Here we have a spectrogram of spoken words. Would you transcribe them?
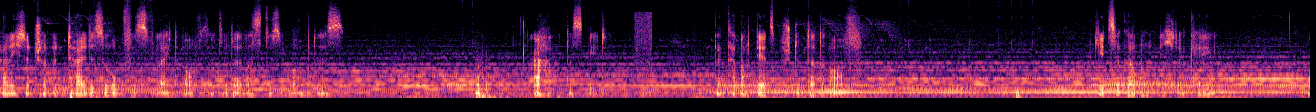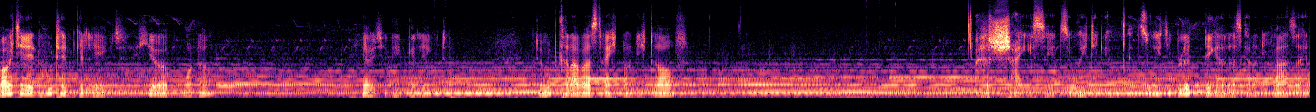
Kann ich denn schon einen Teil des Rumpfes vielleicht aufsetzen oder was das überhaupt ist? Aha, das geht. Dann kann doch der jetzt bestimmt da drauf. Geht sogar noch nicht, okay. Wo habe ich denn den Hut hingelegt? Hier irgendwo, ne? Hier habe ich ihn hingelegt. Der Hut kann aber erst recht noch nicht drauf. Ach, scheiße. Jetzt suche ich die, jetzt suche ich die blöden Dinger. Das kann doch nicht wahr sein.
